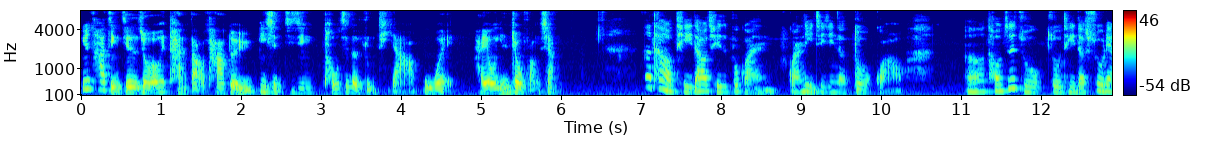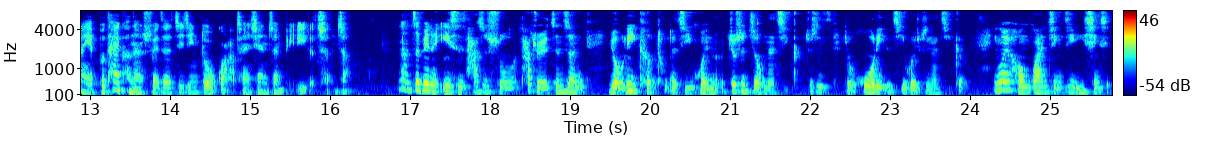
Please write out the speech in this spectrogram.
因为他紧接着就会谈到他对于避险基金投资的主题啊、部位还有研究方向。那他有提到，其实不管管理基金的多寡哦。呃，投资主主题的数量也不太可能随着基金多寡呈现正比例的成长。那这边的意思，他是说，他觉得真正有利可图的机会呢，就是只有那几个，就是有获利的机会就是那几个。因为宏观经济新兴，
